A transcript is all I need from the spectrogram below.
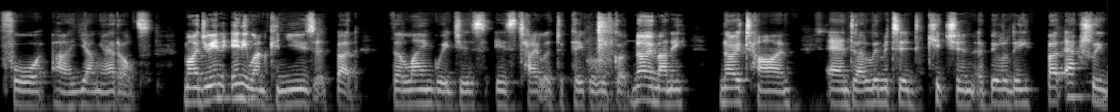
for uh, young adults. Mind you, anyone can use it, but the language is is tailored to people who've got no money, no time, and a limited kitchen ability, but actually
